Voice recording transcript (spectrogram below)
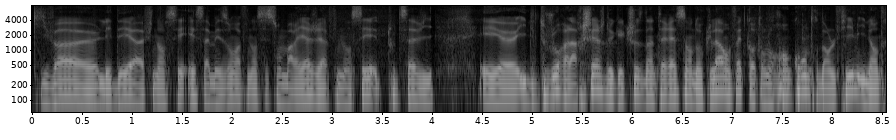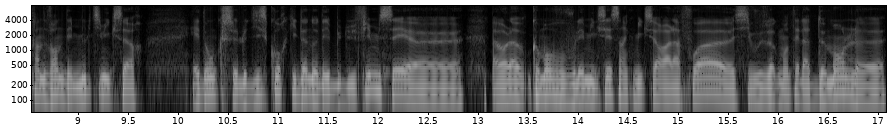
qui va euh, l'aider à financer et sa maison, à financer son mariage et à financer toute sa vie. Et il est toujours à la recherche de quelque chose d'intéressant. Donc là, en fait, quand on le rencontre dans le film, il est en train de vendre des multimixeurs. Et donc, le discours qu'il donne au début du film, c'est euh, bah voilà, comment vous voulez mixer cinq mixeurs à la fois. euh, si vous augmentez la demande,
